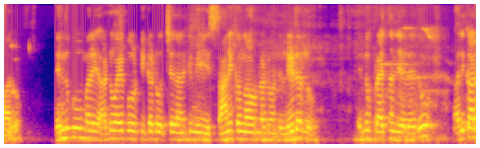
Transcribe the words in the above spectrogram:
వారు. ఎందుకు మరి అటువైపు టికెట్ వచ్చేదానికి మీ స్థానికంగా ఉన్నటువంటి లీడర్లు ఎందుకు ప్రయత్నం చేయలేదు? అధికార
